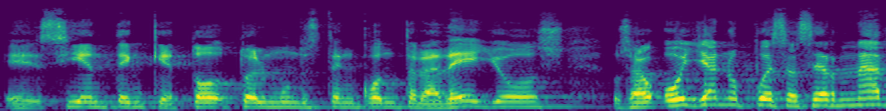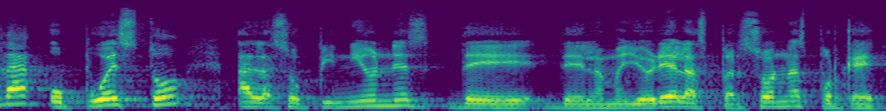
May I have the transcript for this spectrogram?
eh, sienten que todo el mundo está en contra de ellos. O sea, hoy ya no puedes hacer nada opuesto a las opiniones de, de la mayoría de las personas porque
